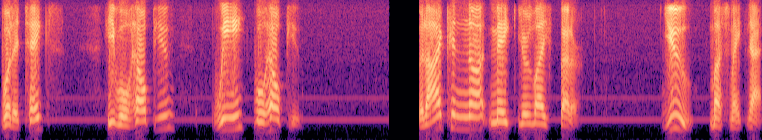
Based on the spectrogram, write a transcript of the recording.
what it takes. He will help you. We will help you. But I cannot make your life better. You must make that.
